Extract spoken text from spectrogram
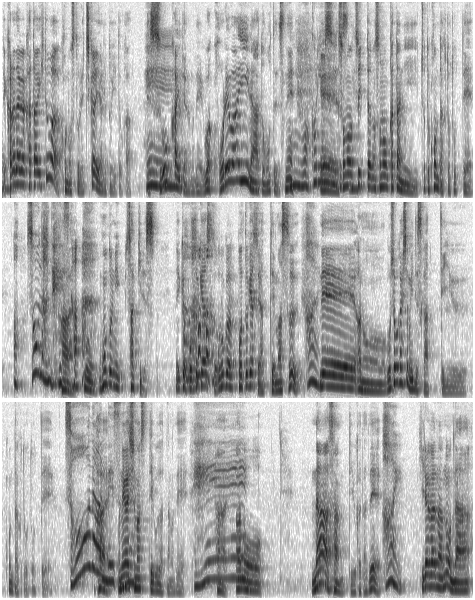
で体が硬い人はこのストレッチからやるといいとかすごく書いてあるのでうわこれはいいなと思ってですね、そのツイッターのその方にちょっとコンタクト取って。あそうなんですか、はい、もう本当にさっきです。で今日ポッドキャスト 僕はポッドキャストやってます、はい、であのご紹介してもいいですかっていうコンタクトを取って。そうなんです、ね。はい、お願いしますっていうことだったので、はい、あのなあさんっていう方で、はい、ひらがなのな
